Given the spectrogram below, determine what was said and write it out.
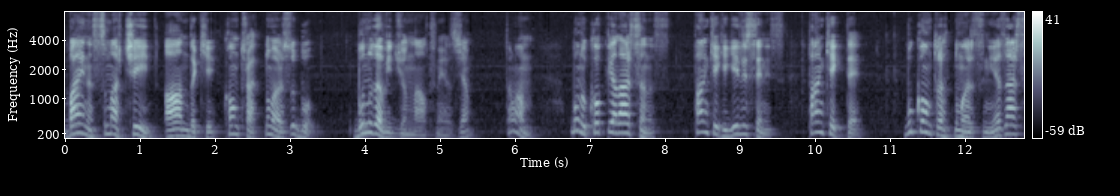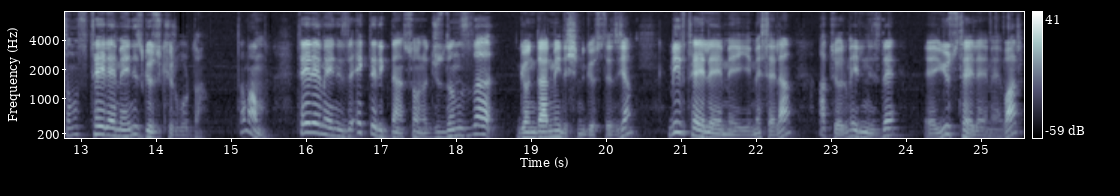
Binance Smart Chain ağındaki kontrakt numarası bu. Bunu da videonun altına yazacağım. Tamam mı? Bunu kopyalarsanız, Pancake'e gelirseniz, Pancake'te bu kontrat numarasını yazarsanız TLM'niz gözükür burada. Tamam mı? TLM'nizi ekledikten sonra cüzdanınızda göndermeyi de şimdi göstereceğim. 1 TLM'yi mesela atıyorum elinizde 100 TLM var.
